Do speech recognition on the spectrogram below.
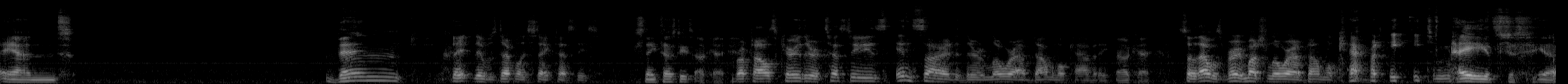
And then They, there was definitely snake testes. snake testes. Okay, Reptiles carry their testes inside their lower abdominal cavity. okay. So that was very much lower abdominal cavity to me. hey, it's just yeah.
